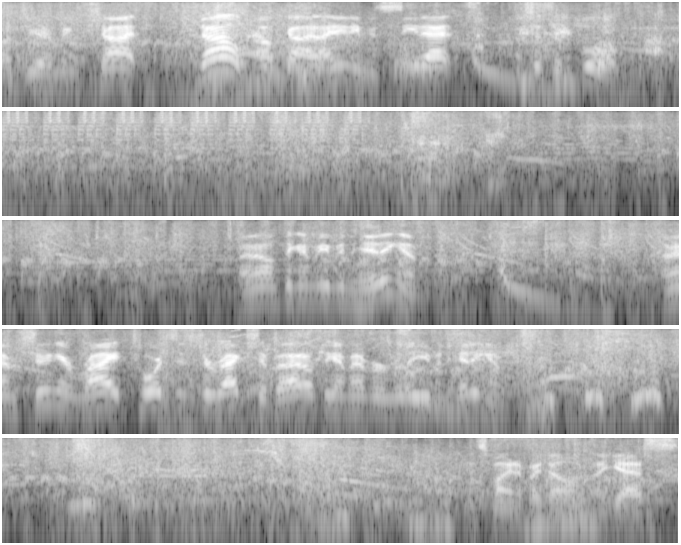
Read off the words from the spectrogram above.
Oh dear, I'm being shot. No! Oh god, I didn't even see that. I'm such a fool. I don't think I'm even hitting him. I mean, I'm shooting it right towards his direction, but I don't think I'm ever really even hitting him. It's fine if I don't, I guess.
